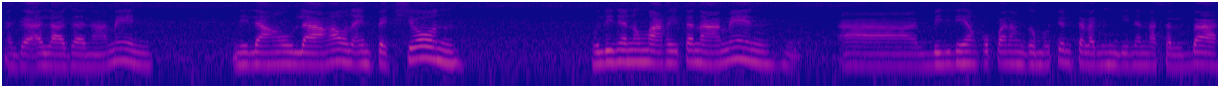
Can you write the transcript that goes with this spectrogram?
nag-aalaga namin. Nilangaw-langaw na infeksyon. Huli na nung makita namin, ah binilihan ko pa ng gamot yun, talagang hindi na nasalba.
